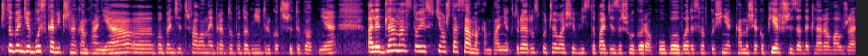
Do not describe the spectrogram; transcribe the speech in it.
Czy to będzie błyskawiczna kampania, e, bo będzie trwała najprawdopodobniej tylko trzy tygodnie, ale dla nas to jest wciąż ta sama kampania, która rozpoczęła się w listopadzie zeszłego roku, bo Władysław Kosiniak-Kamysz jako pierwszy zadeklarował, że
